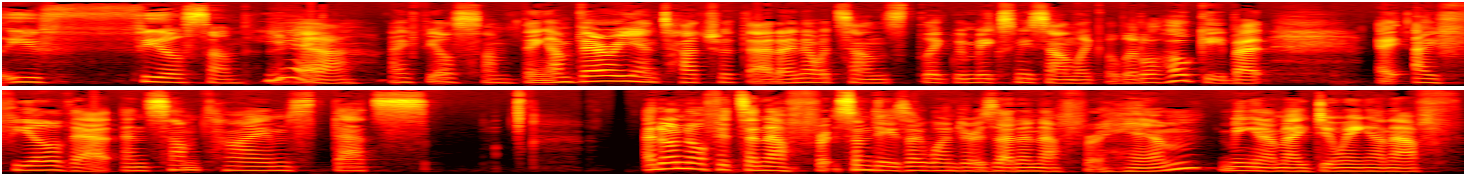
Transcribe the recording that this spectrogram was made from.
be. you feel something. Yeah, I feel something. I'm very in touch with that. I know it sounds like it makes me sound like a little hokey, but I, I feel that. And sometimes that's, I don't know if it's enough for, some days I wonder, is that enough for him? I mean, am I doing enough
